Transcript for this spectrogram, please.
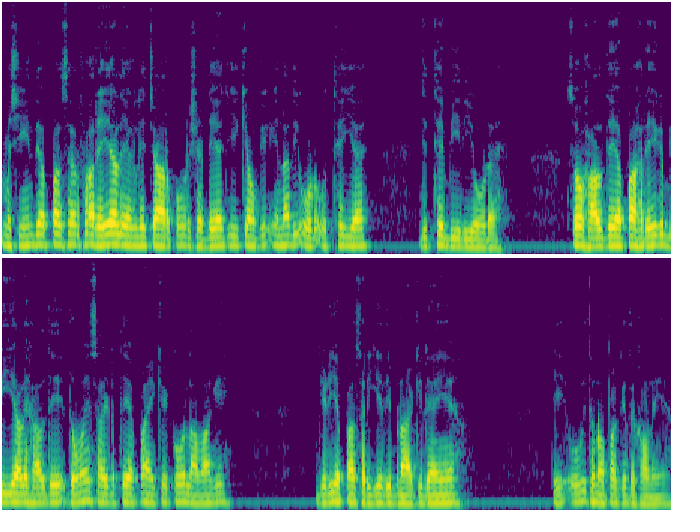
ਮਸ਼ੀਨ ਦੇ ਆਪਾਂ ਸਿਰਫ ਹਰੇ ਵਾਲੇ ਅਗਲੇ ਚਾਰ ਪੋਰ ਛੱਡੇ ਆ ਜੀ, ਕਿਉਂਕਿ ਇਹਨਾਂ ਦੀ ਓੜ ਉੱਥੇ ਹੀ ਹੈ ਜਿੱਥੇ ਬੀ ਦੀ ਓੜ ਹੈ। ਸੋ ਹਲ ਦੇ ਆਪਾਂ ਹਰੇਕ ਬੀ ਵਾਲੇ ਹਲ ਦੇ ਦੋਵੇਂ ਸਾਈਡ ਤੇ ਆਪਾਂ ਇੱਕ ਇੱਕ ਉਹ ਲਾਵਾਂਗੇ, ਜਿਹੜੀ ਆਪਾਂ ਸਰੀਏ ਦੀ ਬਣਾ ਕੇ ਲਿਆਏ ਆ। ਤੇ ਉਹ ਵੀ ਤੁਹਾਨੂੰ ਆਪਾਂ ਅੱਗੇ ਦਿਖਾਉਣੇ ਆ।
